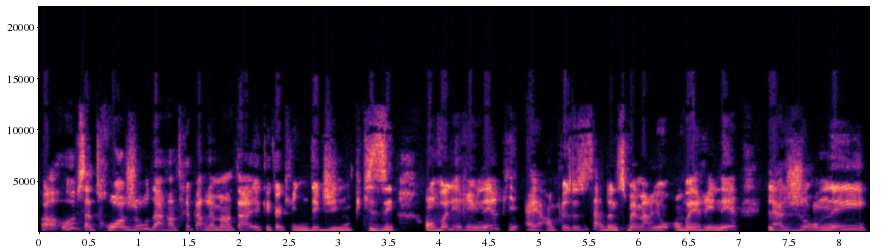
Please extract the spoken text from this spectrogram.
ah, oups, à trois jours de la rentrée parlementaire, il y a quelqu'un qui a une idée de génie puis qui dit, on va les réunir, puis en plus de ça, ça donne-tu bien, Mario, on va les réunir la journée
